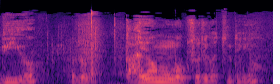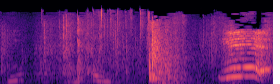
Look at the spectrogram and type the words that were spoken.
네요? 어, 저 나영 목소리 같은데요? 예.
